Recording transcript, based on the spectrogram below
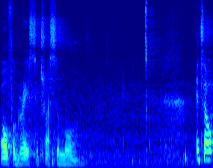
Oh, for grace to trust him more. And so,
